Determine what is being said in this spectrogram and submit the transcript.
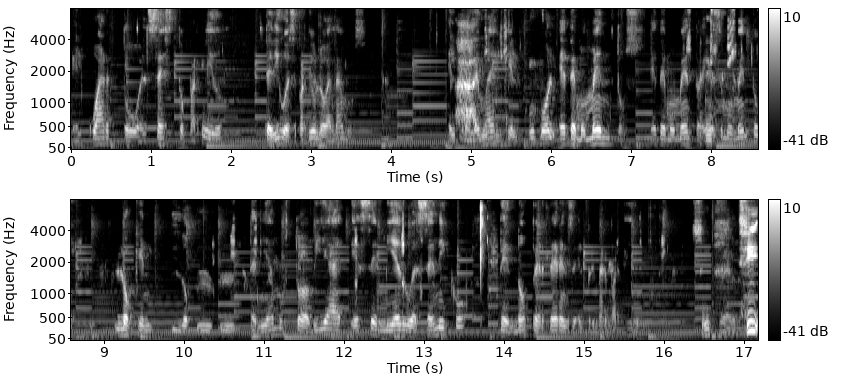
el cuarto o el sexto partido, te digo, ese partido lo ganamos. El problema es que el fútbol es de momentos, es de momentos. En ese momento lo que teníamos todavía ese miedo escénico de no perder en el primer partido. Sí, sí,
